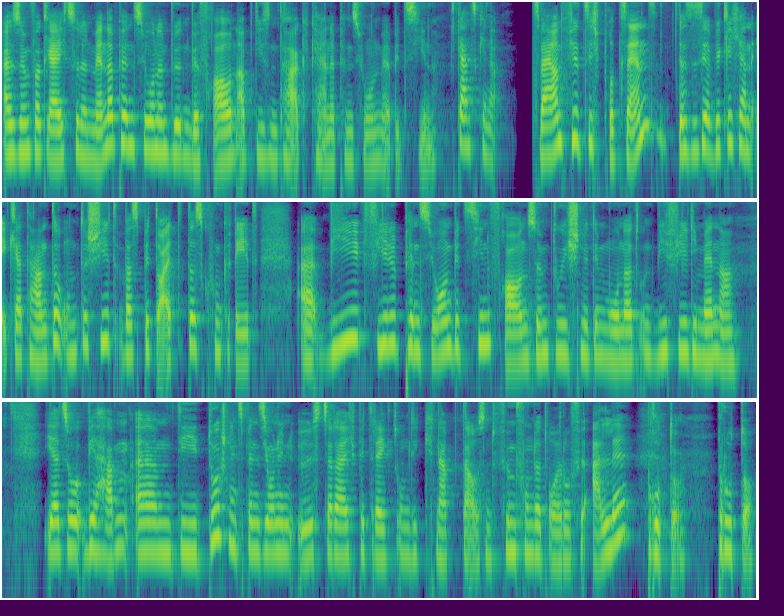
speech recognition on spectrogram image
Also im Vergleich zu den Männerpensionen würden wir Frauen ab diesem Tag keine Pension mehr beziehen. Ganz genau. 42 Prozent, das ist ja wirklich ein eklatanter Unterschied. Was bedeutet das konkret? Äh, wie viel Pension beziehen Frauen so im Durchschnitt im Monat und wie viel die Männer? Ja, also wir haben ähm, die Durchschnittspension in Österreich beträgt um die knapp 1500 Euro für alle. Brutto. Brutto.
